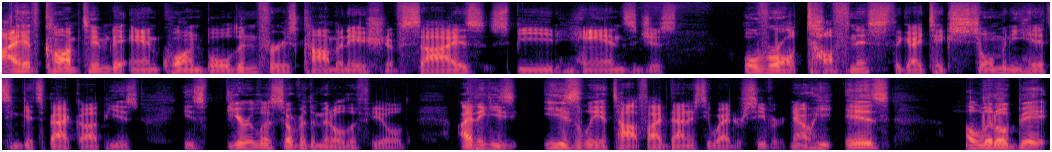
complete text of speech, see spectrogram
I have comped him to Anquan Boldin for his combination of size, speed, hands, and just overall toughness. The guy takes so many hits and gets back up. He is is fearless over the middle of the field. I think he's easily a top five dynasty wide receiver. Now he is a little bit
